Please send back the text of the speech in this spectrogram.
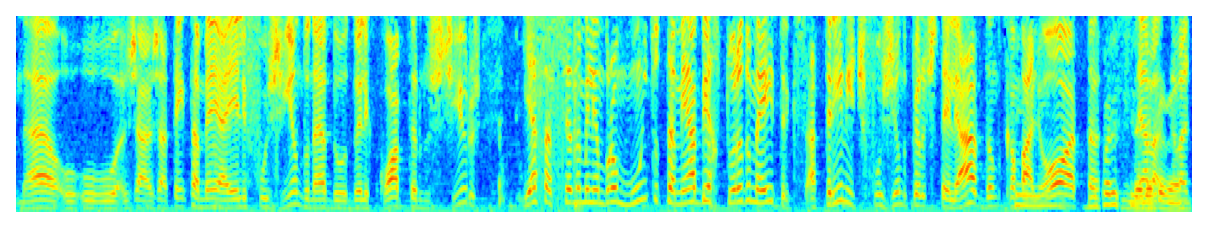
né? O, o- já, já tem também a ele fugindo, né? Do, do helicóptero, dos tiros. E essa cena me lembrou muito também a abertura do Matrix. A Trinity fugindo pelos telhados, dando cambalhota. parecido. Ela, ela,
